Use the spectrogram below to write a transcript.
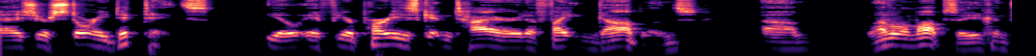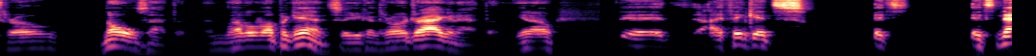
as your story dictates. You know, if your party's getting tired of fighting goblins, um, level them up so you can throw gnolls at them, and level them up again so you can throw a dragon at them. You know, it, I think it's it's it's ne-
